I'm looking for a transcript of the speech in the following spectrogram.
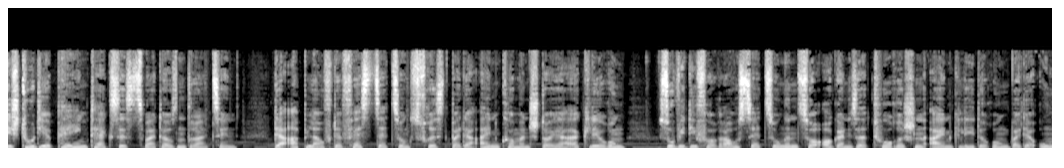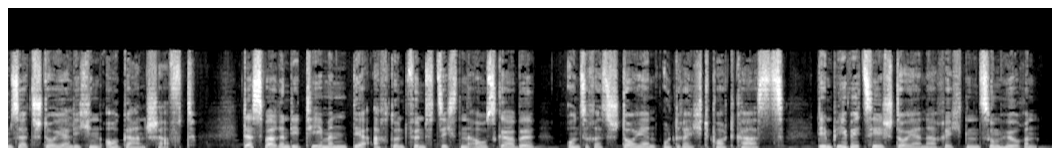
Die Studie Paying Taxes 2013, der Ablauf der Festsetzungsfrist bei der Einkommensteuererklärung sowie die Voraussetzungen zur organisatorischen Eingliederung bei der umsatzsteuerlichen Organschaft. Das waren die Themen der 58. Ausgabe unseres Steuern und Recht Podcasts, den PwC Steuernachrichten zum Hören.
